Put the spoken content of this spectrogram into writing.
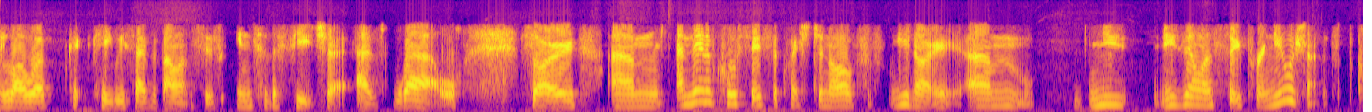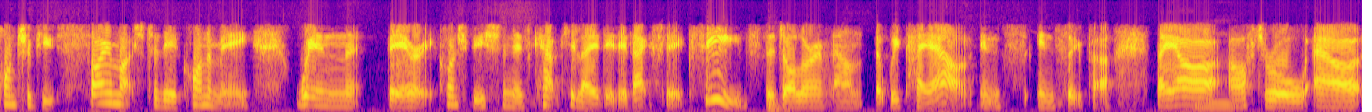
lower Ki- KiwiSaver balances into the future as well. So, um, and then of course there's the question of, you know, um, New, New Zealand superannuitants contribute so much to the economy when their contribution is calculated, it actually exceeds the dollar amount that we pay out in in super. They are, after all, our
